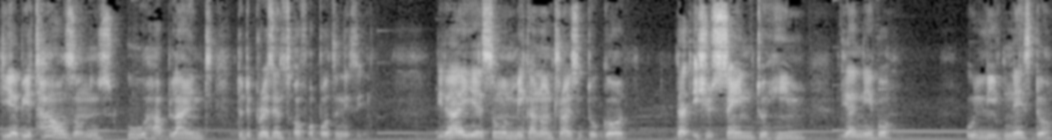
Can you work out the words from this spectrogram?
There be thousands who are blind to the presence of opportunity. Did I hear someone make an entrance into God that he should send to him their neighbor who lived next door?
